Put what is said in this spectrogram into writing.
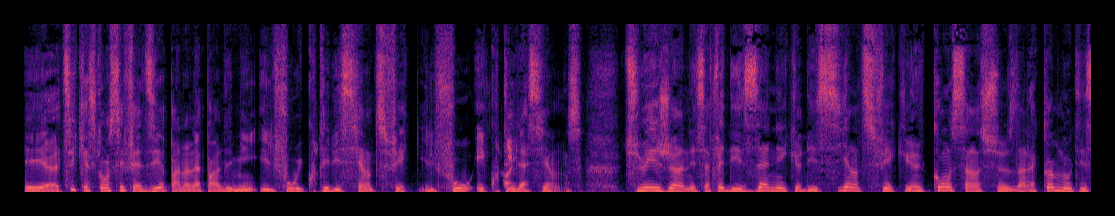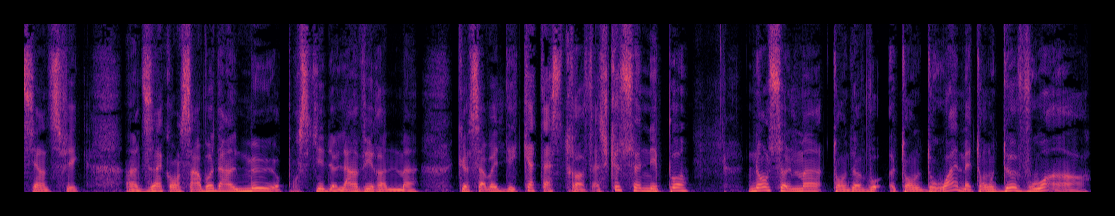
et euh, tu sais, qu'est-ce qu'on s'est fait dire pendant la pandémie? Il faut écouter les scientifiques. Il faut écouter la science. Tu es jeune et ça fait des années que des scientifiques, il y a un consensus dans la communauté scientifique en disant qu'on s'en va dans le mur pour ce qui est de l'environnement, que ça va être des catastrophes. Est-ce que ce n'est pas non seulement ton, ton droit, mais ton devoir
